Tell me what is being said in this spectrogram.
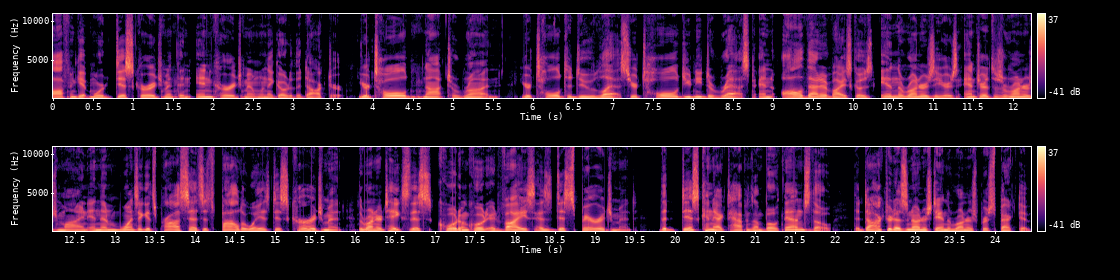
often get more discouragement than encouragement when they go to the doctor. You're told not to run. You're told to do less. You're told you need to rest. And all that advice goes in the runner's ears, enters the runner's mind, and then once it gets processed, it's filed away as discouragement. The runner takes this quote unquote advice as disparagement. The disconnect happens on both ends, though. The doctor doesn't understand the runner's perspective.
